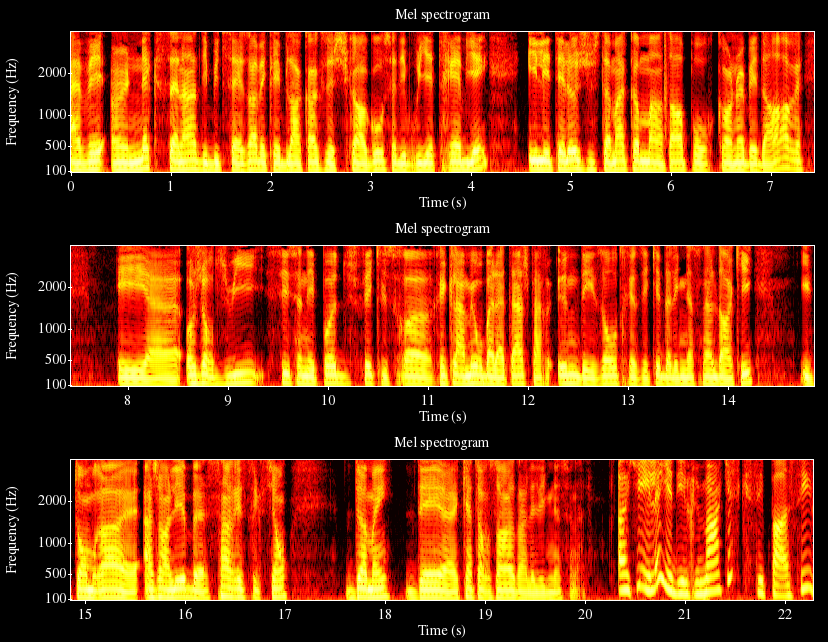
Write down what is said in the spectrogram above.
avait un excellent début de saison avec les Blackhawks de Chicago, se débrouillait très bien. Il était là justement comme mentor pour Connor Bedard. Et euh, aujourd'hui, si ce n'est pas du fait qu'il sera réclamé au balotage par une des autres équipes de la Ligue nationale de hockey, il tombera euh, agent libre sans restriction demain dès 14 euh, heures dans la Ligue nationale. OK, là, il y a des rumeurs. Qu'est-ce qui s'est passé?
